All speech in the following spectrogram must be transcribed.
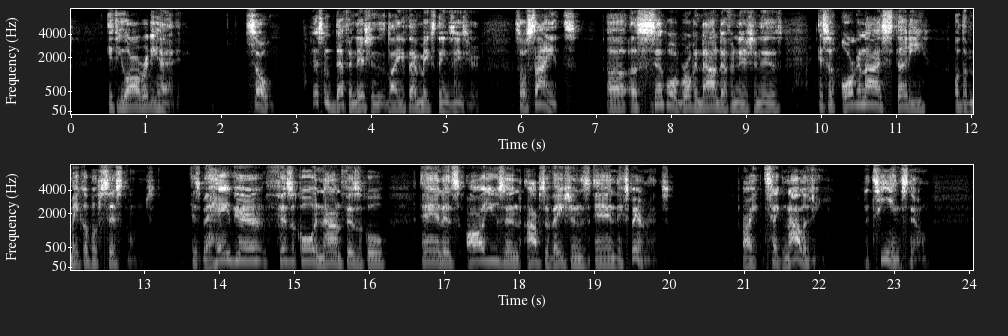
if you already had it. So, here's some definitions, like if that makes things easier. So, science, uh, a simple broken down definition is it's an organized study of the makeup of systems, its behavior, physical and non physical, and it's all using observations and experiments. All right, technology, the T in STEM,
